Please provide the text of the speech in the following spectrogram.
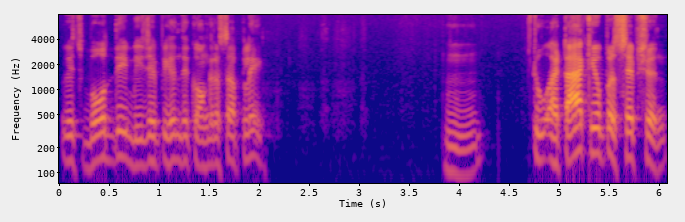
which both the BJP and the Congress are playing. Hmm. To attack your perception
